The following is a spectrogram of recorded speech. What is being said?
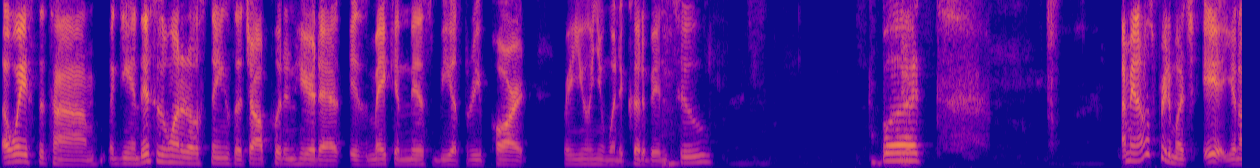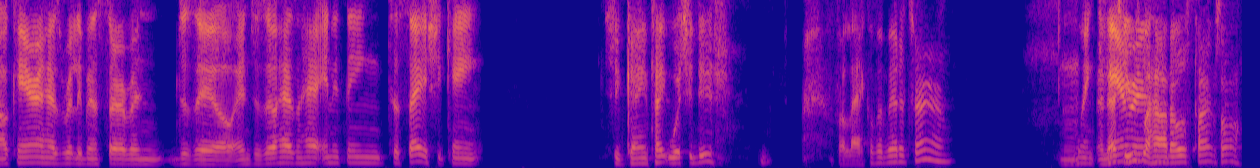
A waste of time. Again, this is one of those things that y'all put in here that is making this be a three part reunion when it could have been two. But I mean, that was pretty much it. You know, Karen has really been serving Gizelle, and Gizelle hasn't had anything to say. She can't, She can't take what she dish. for lack of a better term. Mm. When and that's usually how those types are.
